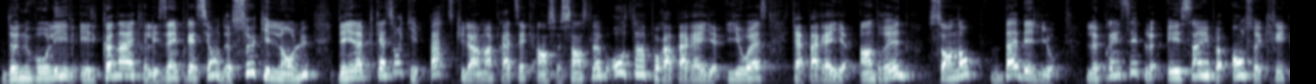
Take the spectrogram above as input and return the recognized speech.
de nouveaux livres et connaître les impressions de ceux qui l'ont lu. Il y a une application qui est particulièrement pratique en ce sens-là, autant pour appareil iOS qu'appareil Android. Son nom, Babelio. Le principe est simple, on se crée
